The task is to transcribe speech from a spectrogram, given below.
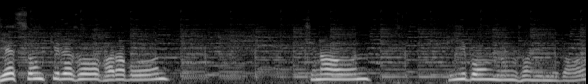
옛 손길에서 바라본 지나온 비봉 능선입니다.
